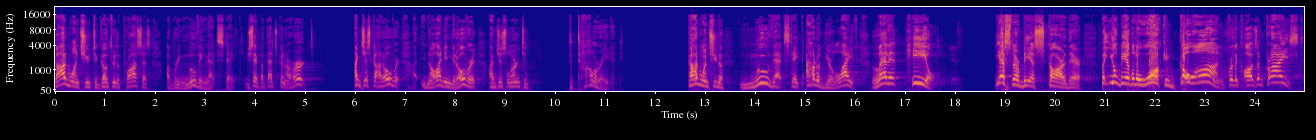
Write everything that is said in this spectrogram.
God wants you to go through the process of removing that stake. You say, but that's going to hurt. I just got over it. No, I didn't get over it. I've just learned to, to tolerate it. God wants you to move that stake out of your life, let it heal. Yes, there'll be a scar there, but you'll be able to walk and go on for the cause of Christ.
